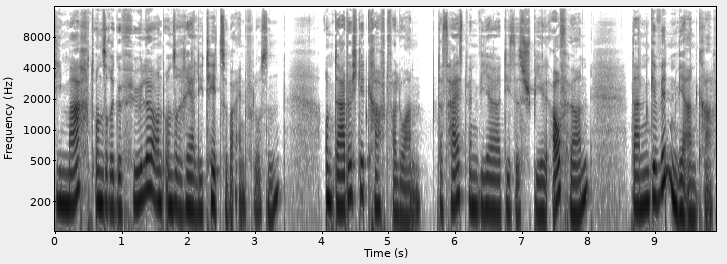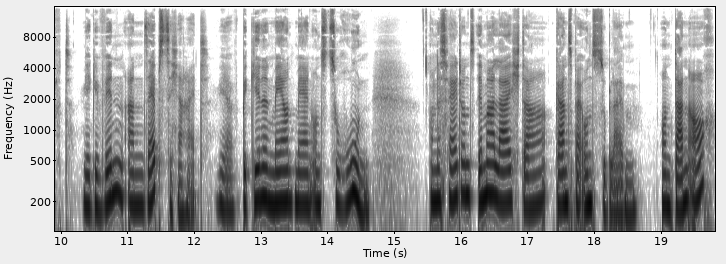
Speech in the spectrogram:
die Macht, unsere Gefühle und unsere Realität zu beeinflussen. Und dadurch geht Kraft verloren. Das heißt, wenn wir dieses Spiel aufhören, dann gewinnen wir an Kraft. Wir gewinnen an Selbstsicherheit. Wir beginnen mehr und mehr in uns zu ruhen. Und es fällt uns immer leichter, ganz bei uns zu bleiben. Und dann auch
